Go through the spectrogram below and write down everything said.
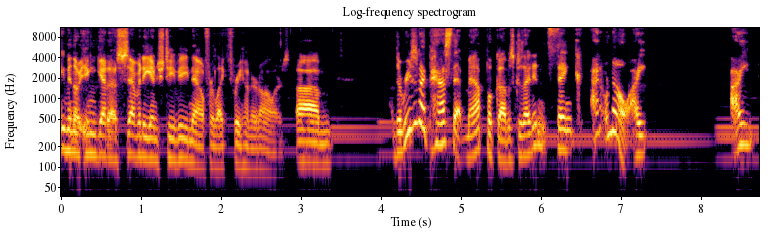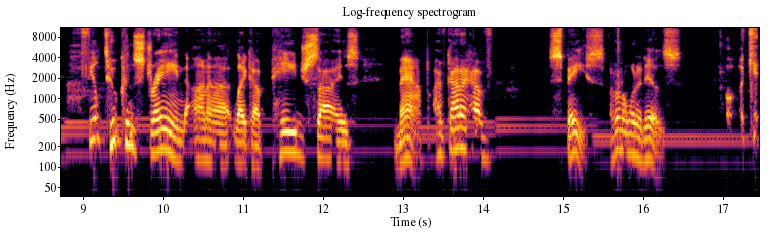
even though you can get a 70 inch TV now for like $300. Um, the reason I passed that map book up is because I didn't think, I don't know, I I feel too constrained on a like a page size map. I've got to have space. I don't know what it is. Oh, okay,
